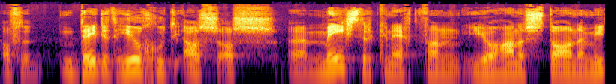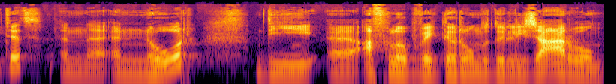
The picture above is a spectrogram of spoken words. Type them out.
of deed het heel goed als, als meesterknecht van Johannes Stanemietet, een, een Noor, die afgelopen week de ronde de Lizar won.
